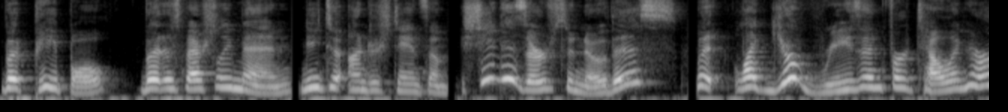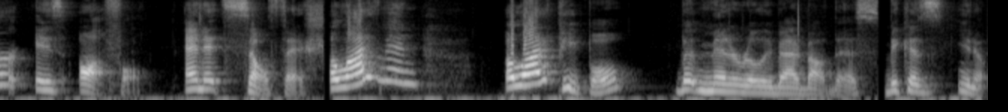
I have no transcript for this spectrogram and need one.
but people, but especially men, need to understand something. She deserves to know this, but like your reason for telling her is awful and it's selfish. A lot of men, a lot of people, but men are really bad about this because, you know,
